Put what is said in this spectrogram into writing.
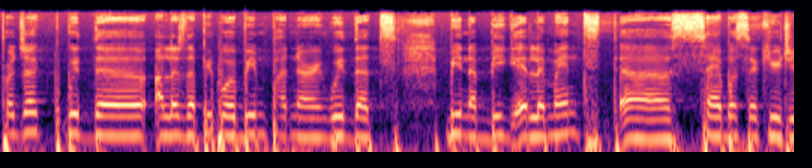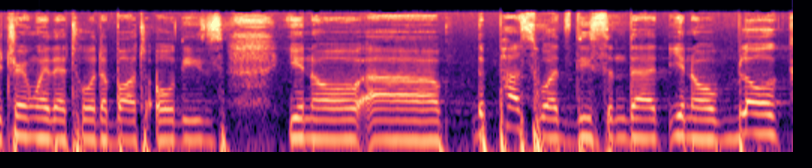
project, with the a lot of people we've been partnering with, that's been a big element. Uh, cyber security training where they're told about all these, you know, uh, the passwords, this and that, you know, block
